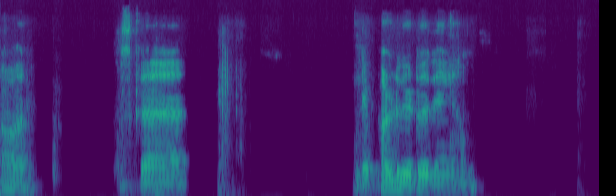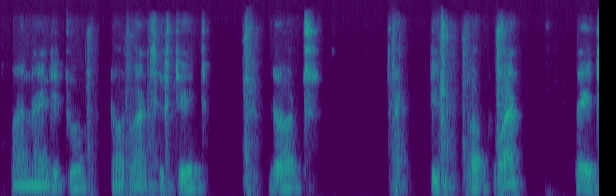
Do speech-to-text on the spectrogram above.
और इसका डिफ़ॉल्ट गेटवे देंगे हम। One ninety two dot one sixty eight dot thirty dot one right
